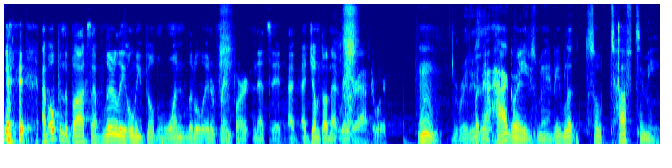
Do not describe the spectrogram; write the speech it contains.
I've opened the box. I've literally only built one little inner frame part, and that's it. I, I jumped on that Raider afterward. mm. The Raiders. but the high grades, man, they look so tough to me.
